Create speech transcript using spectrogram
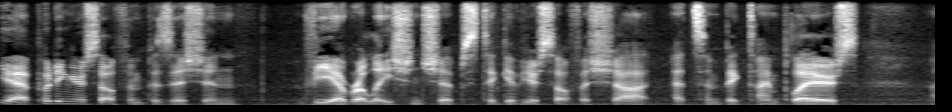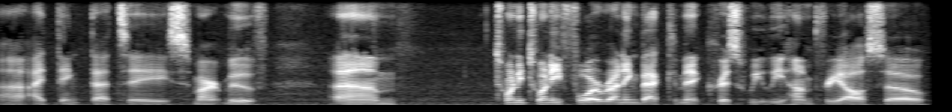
Yeah, putting yourself in position via relationships to give yourself a shot at some big time players. Uh, I think that's a smart move. Um, 2024 running back commit Chris Wheatley Humphrey also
